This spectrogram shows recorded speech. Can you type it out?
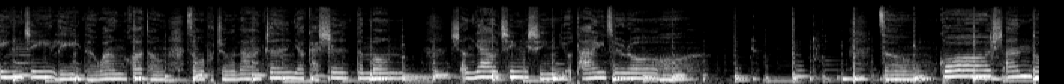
音机里的万花筒锁不住那正要开始的梦，想要清醒又太脆弱，走过山多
